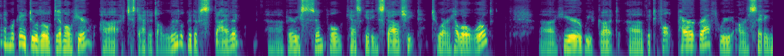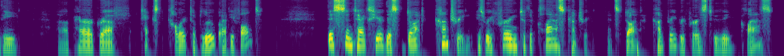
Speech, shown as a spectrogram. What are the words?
And we're going to do a little demo here. Uh, I've just added a little bit of styling, uh, very simple cascading style sheet to our Hello World. Uh, here we've got uh, the default paragraph. We are setting the uh, paragraph text color to blue by default. This syntax here, this dot country, is referring to the class country. That's dot country refers to the class.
